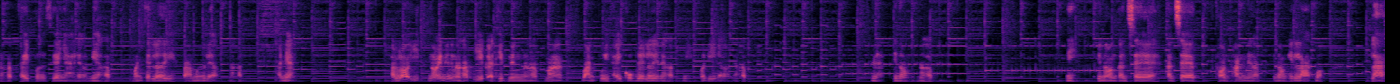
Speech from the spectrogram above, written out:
นะครับไถเปิดเสื้อหยาแล้วเนี่ยครับ มันจะเลยฝ่ามือแล้วนะครับ อันเนี้ยถ้ารออีกน้อยนึงนะครับ อีกอาทิตย์หนึงนะครับ มาบานปุ๋ยไถกบได้เลยนะครับ นี่ก็ดีแล้วนะครับเนี่ยพี่น้องนะครับ นี่พี่น้องกันแซกันแซทอนพันนะครับพี่น้องเห็นหลากบอกหลาก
